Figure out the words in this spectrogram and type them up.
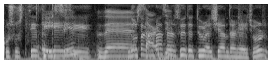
kush është tjetër Kejsi dhe do të kenë pasur arsyet e tyre që janë tërhequr.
